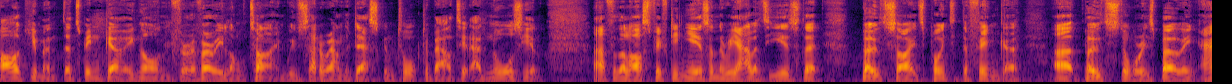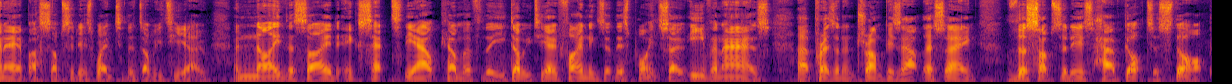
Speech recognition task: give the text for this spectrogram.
argument that's been going on for a very long time. We've sat around the desk and talked about it ad nauseum uh, for the last 15 years, and the reality is that both sides pointed the finger. Uh, both stories, Boeing and Airbus subsidies, went to the WTO, and neither side accepts the outcome of the WTO findings at this point. So even as uh, President Trump is out there saying the subsidies have got to stop,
